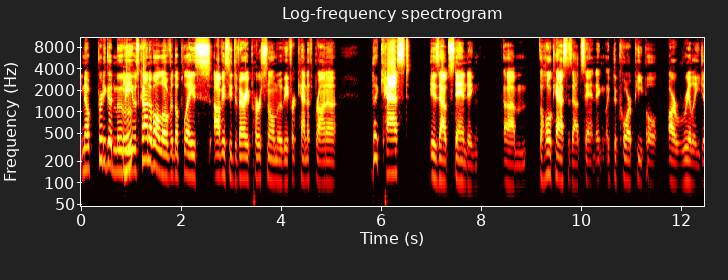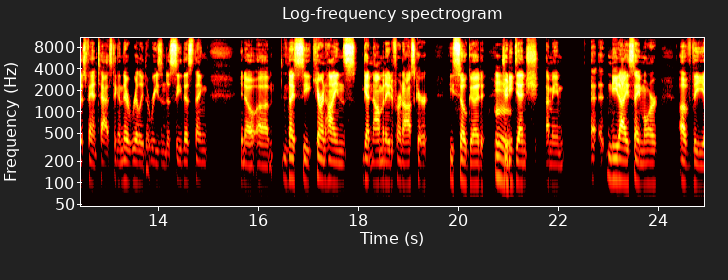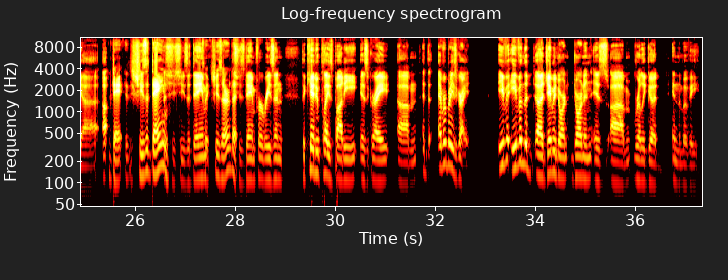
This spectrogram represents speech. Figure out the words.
You know, pretty good movie. It was kind of all over the place. Obviously, it's a very personal movie for Kenneth Branagh. The cast is outstanding. Um, the whole cast is outstanding. Like the core people are really just fantastic, and they're really the reason to see this thing. You know, um, nice to see Ciarán Hinds get nominated for an Oscar. He's so good. Judi Dench. I mean, uh, need I say more of the? Uh, uh, Da- she's a dame. she, she's a dame. Like, she's earned it. She's dame for a reason. The kid who plays Buddy is great. Um, everybody's great. Even even the uh, Jamie Dorn- Dornan is um, really good in the movie.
